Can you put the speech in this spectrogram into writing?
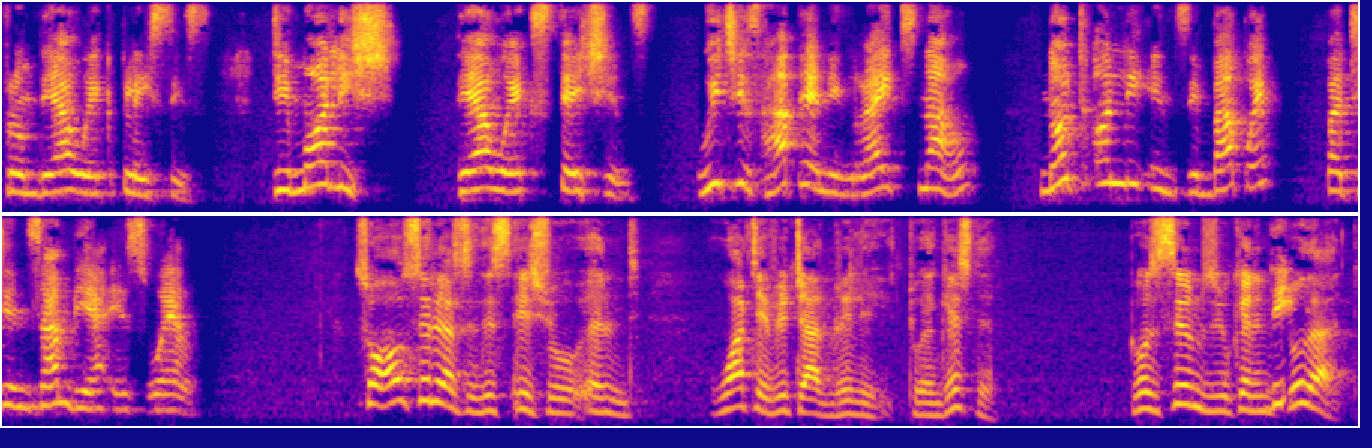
from their workplaces, demolish their workstations, which is happening right now, not only in Zimbabwe, but in Zambia as well. So, how serious is this issue and what have you done really to engage them? Because it seems you can The- do that.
